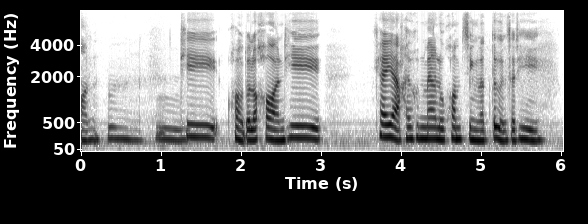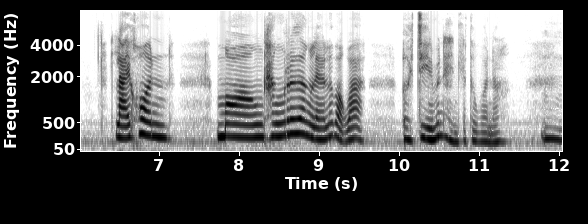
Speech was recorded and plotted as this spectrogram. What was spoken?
on อืมอืมที่ของตัวละครที่แค่อยากให้คุณแม่รู้ความจริงและตื่นสักที หลายคนมองทั้งเรื่องแล้วแล้วบอกว่า เออจีนมันเห็นแกับตัวเนาะอืม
